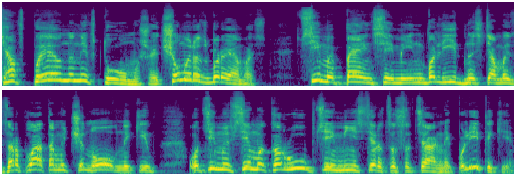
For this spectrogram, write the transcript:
Я впевнений в тому, що якщо ми розберемось всіми пенсіями, інвалідностями, зарплатами чиновників, оціми всіми корупціями Міністерства соціальної політики,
